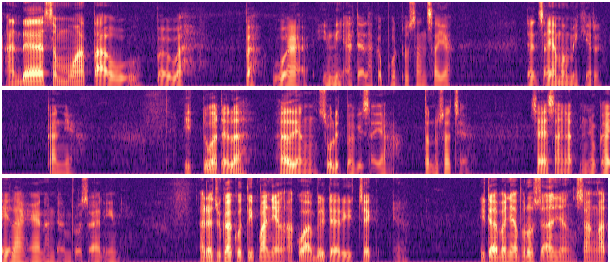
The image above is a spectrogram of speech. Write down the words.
anda semua tahu bahwa bahwa ini adalah keputusan saya dan saya memikirkannya. Itu adalah hal yang sulit bagi saya, tentu saja. Saya sangat menyukai layanan dan perusahaan ini. Ada juga kutipan yang aku ambil dari Jack ya. Tidak banyak perusahaan yang sangat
